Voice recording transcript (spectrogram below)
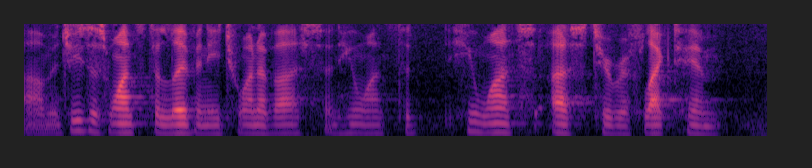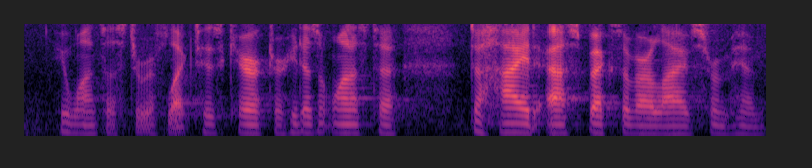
Um, and Jesus wants to live in each one of us, and he wants, to, he wants us to reflect him. He wants us to reflect His character. He doesn't want us to, to hide aspects of our lives from Him.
